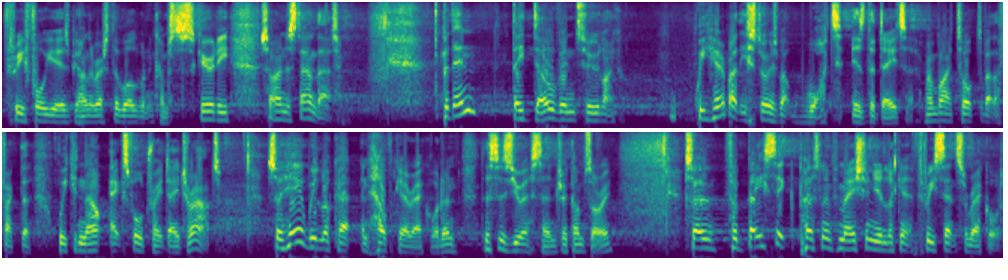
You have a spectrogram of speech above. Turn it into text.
three, four years behind the rest of the world when it comes to security, so I understand that. But then they delve into like, we hear about these stories about what is the data. Remember I talked about the fact that we can now exfiltrate data out. So here we look at a healthcare record, and this is US-centric, I'm sorry. So for basic personal information, you're looking at three cents a record.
